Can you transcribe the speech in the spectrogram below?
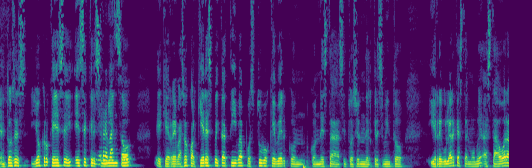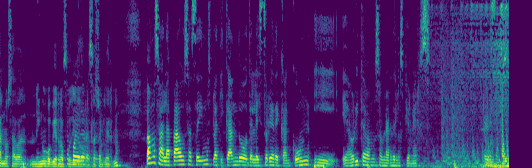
Entonces, yo creo que ese, ese crecimiento eh, que rebasó cualquier expectativa, pues tuvo que ver con, con esta situación del crecimiento irregular que hasta el momento, hasta ahora no sabe, ningún gobierno ha podido resolver. ¿no? Vamos a la pausa, seguimos platicando de la historia de Cancún y, y ahorita vamos a hablar de los pioneros. Regresamos.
